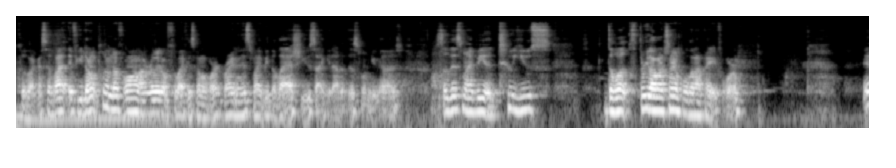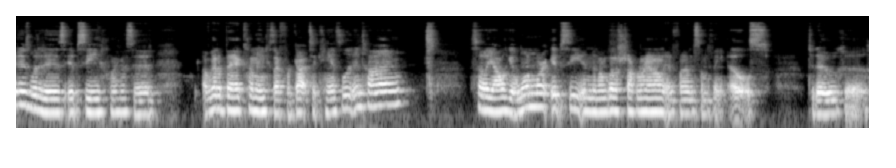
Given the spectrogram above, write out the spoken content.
Because like I said, if you don't put enough on, I really don't feel like it's going to work right. And this might be the last use I get out of this one, you guys. So this might be a two-use deluxe $3 sample that I paid for. It is what it is, Ipsy. Like I said, I've got a bag coming because I forgot to cancel it in time. So y'all get one more Ipsy and then I'm going to shop around and find something else to do because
